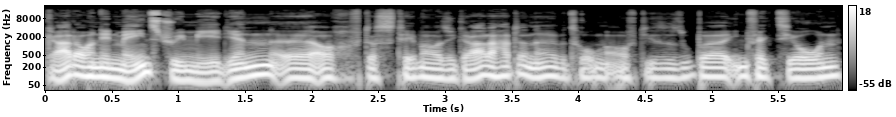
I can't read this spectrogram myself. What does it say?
gerade auch in den Mainstream-Medien, äh, auch das Thema, was ich gerade hatte, ne, bezogen auf diese Superinfektion.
